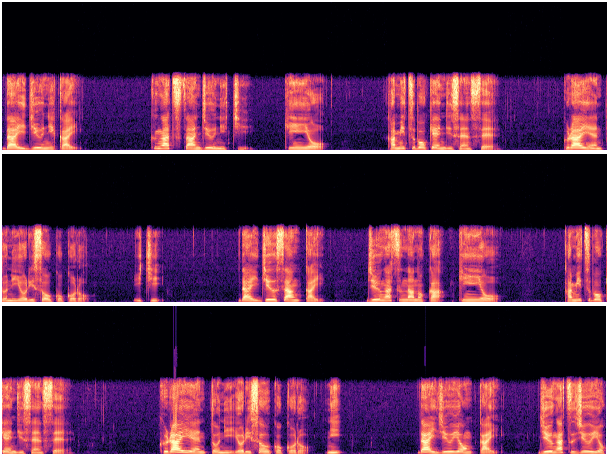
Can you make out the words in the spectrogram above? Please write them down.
第12回。9月30日。金曜。上坪健二先生。クライエントに寄り添う心。1第13回。10月7日金曜。上坪健二先生。クライエントに寄り添う心。2第14回。10月14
